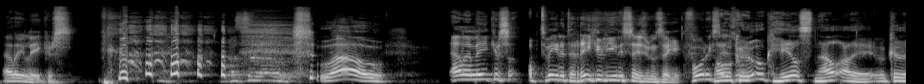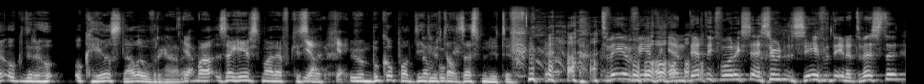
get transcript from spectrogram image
LA Lakers. Wauw. LA Lakers op 2 in het reguliere seizoen, zeg ik. Vorig Maar we seizoen... kunnen ook heel snel, allee, we kunnen ook er ook heel snel over gaan. Ja. Maar zeg eerst maar even Ja, eh, uw boek op, want die Een duurt boek. al zes minuten. 42 en 30 vorig seizoen, zevende in het Westen.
